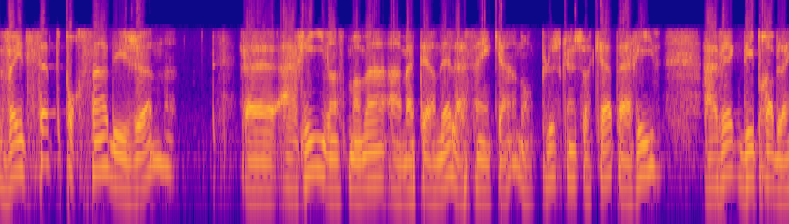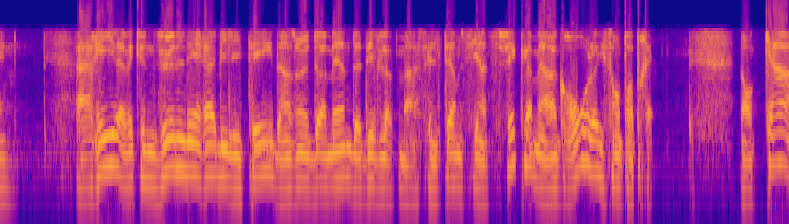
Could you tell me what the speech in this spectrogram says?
27% des jeunes euh, arrivent en ce moment en maternelle à 5 ans, donc plus qu'un sur quatre arrivent avec des problèmes arrivent avec une vulnérabilité dans un domaine de développement. C'est le terme scientifique, mais en gros, là, ils sont pas prêts. Donc, quand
